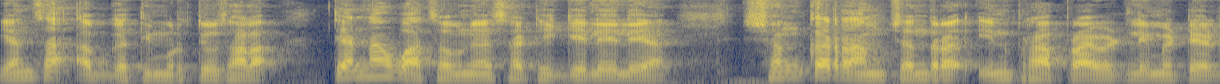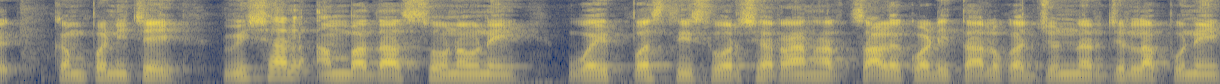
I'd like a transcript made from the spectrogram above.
यांचा अपघाती मृत्यू झाला. त्यांना वाचवण्यासाठी गेलेल्या Shankar Ramchandra infra private limited कंपनीचे विशाल अंबादास सोनवणे वय पस्तीस वर्ष राहणार चाळकवाडी तालुका जुन्नर जिल्हा पुणे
